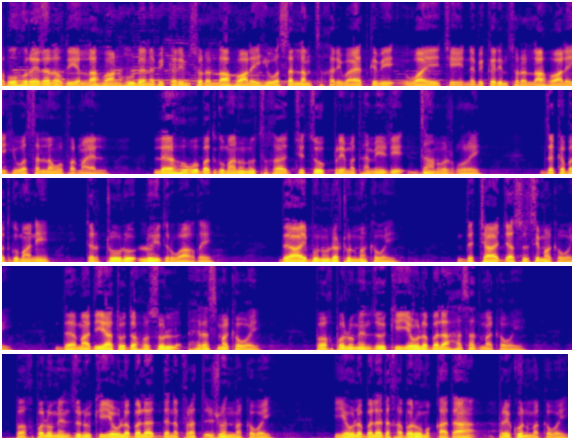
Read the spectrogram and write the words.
ابو هريره رضی الله عنه له نبی کریم صلی الله علیه وسلم څخه روایت کوي وایي چې نبی کریم صلی الله علیه وسلم وفرمایل له هغو بدګمانونو څخه چې څوک پرې متهمیږي ځان وژغورئ ځکه بدګماني تر ټولو لوی درواغ دی د عیبونو لټون مه کوئ د چا جاسوسي مه کوئ د مادیاتو د حصول حرس مه کوئ په خپلو منځو کې یو له بله حسد مه کوئ په خپلو منځونو کې یو له بله د نفرت ژوند مه کوئ یو له بله د خبرو مقاطعه پرېکون مه کوئ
